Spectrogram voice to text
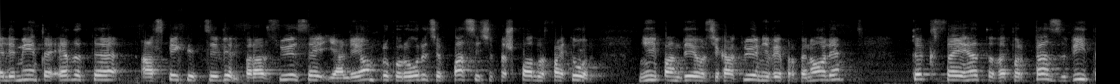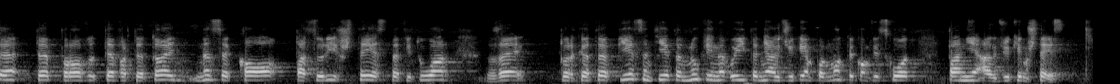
elemente edhe të aspektit civil, për arsye se ia lejon prokurorit që pasi që të shpallur fajtor një i pandehur që ka kryer një vepër penale, të kthehet dhe për pesë vite të provë të vërtetojë nëse ka pasuri shtesë të fituar dhe për këtë pjesën tjetër nuk i nevojitet një aktgjykim por mund të konfiskohet pa një aktgjykim shtesë.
